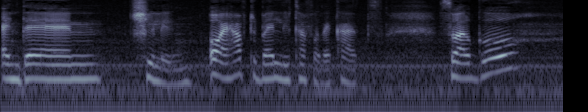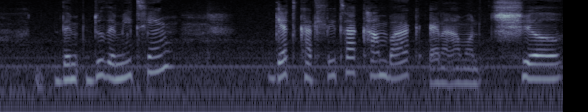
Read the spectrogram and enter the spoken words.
and then chilling. Oh i have to buy litter for the cats. So i'll go the, do the meeting get cat litter come back and i'm on chill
